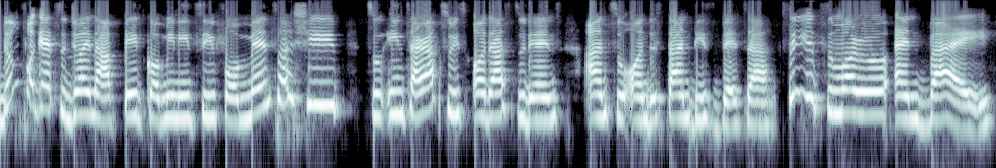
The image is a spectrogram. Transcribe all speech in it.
Don't forget to join our paid community for mentorship, to interact with other students, and to understand this better. See you tomorrow and bye.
